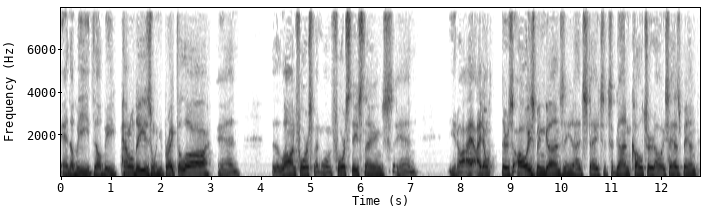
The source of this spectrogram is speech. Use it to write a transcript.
And there'll be there'll be penalties when you break the law, and the law enforcement will enforce these things. And you know, I, I don't. There's always been guns in the United States. It's a gun culture. It always has been.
